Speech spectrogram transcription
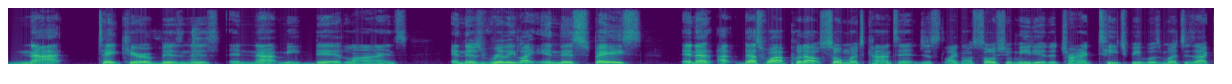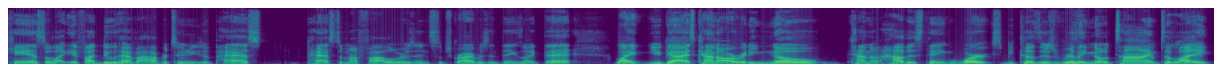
not take care of business and not meet deadlines. And there's really like in this space, and that I, that's why I put out so much content just like on social media to try and teach people as much as I can. So like if I do have an opportunity to pass pass to my followers and subscribers and things like that, like you guys kind of already know kind of how this thing works because there's really no time to like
